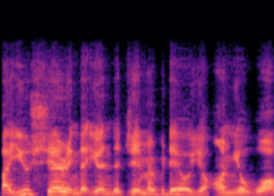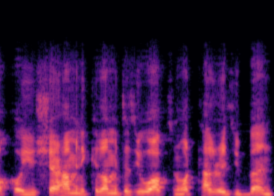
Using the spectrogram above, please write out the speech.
By you sharing that you're in the gym every day or you're on your walk or you share how many kilometers you walked and what calories you burned,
